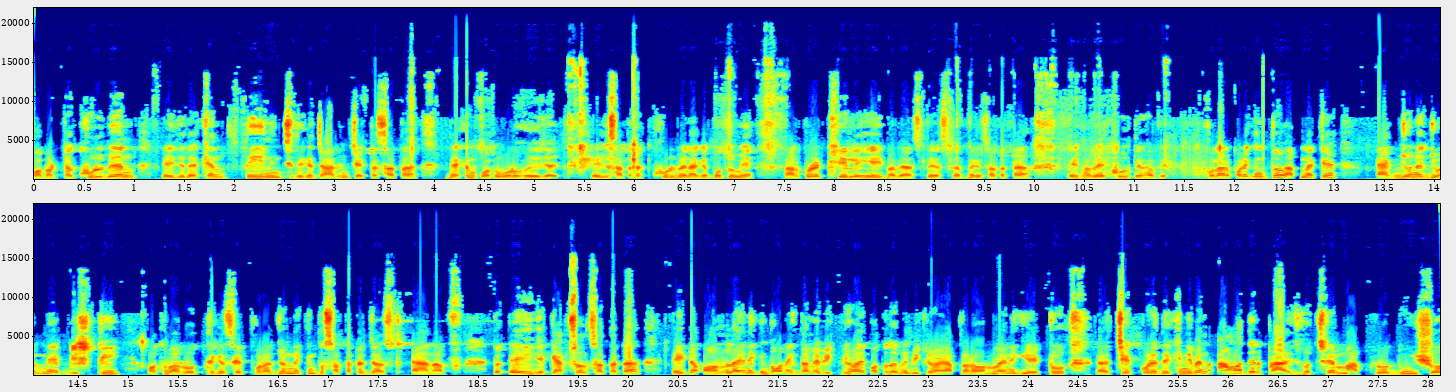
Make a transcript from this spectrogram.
কভারটা খুলবেন এই যে দেখেন তিন ইঞ্চি থেকে চার ইঞ্চি একটা ছাতা দেখেন কত বড় হয়ে যায় এই যে ছাতাটা খুলবেন আগে প্রথমে তারপরে ঠেলেই এইভাবে আস্তে আস্তে আপনাকে ছাতাটা এইভাবে খুলতে হবে খোলার পরে কিন্তু আপনাকে একজনের জন্য বৃষ্টি অথবা রোদ থেকে সেভ করার জন্য কিন্তু ছাতাটা জাস্ট অ্যানাফ তো এই যে ক্যাপসুল ছাতাটা এইটা অনলাইনে কিন্তু অনেক দামে বিক্রি হয় কত দামে বিক্রি হয় আপনারা অনলাইনে গিয়ে একটু চেক করে দেখে নেবেন আমাদের প্রাইস হচ্ছে মাত্র দুইশো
